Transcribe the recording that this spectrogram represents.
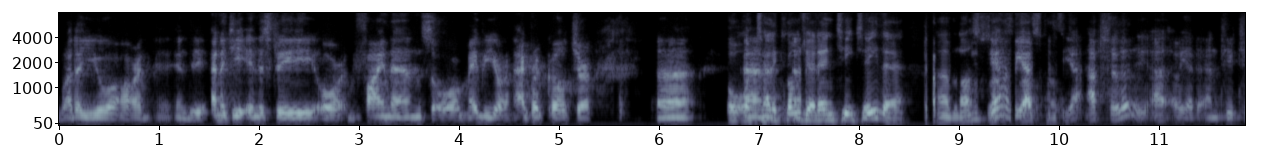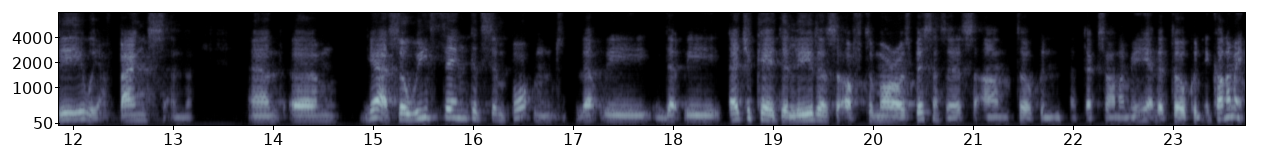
Whether you are in, in, the energy industry or in finance or maybe you're in agriculture uh, or, or and, telecoms you had ntt there um, last, yeah last, we last had, yeah absolutely. Uh, we had ntt we have banks and and um, yeah so we think it's important that we that we educate the leaders of tomorrow's businesses on token taxonomy and the token economy.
